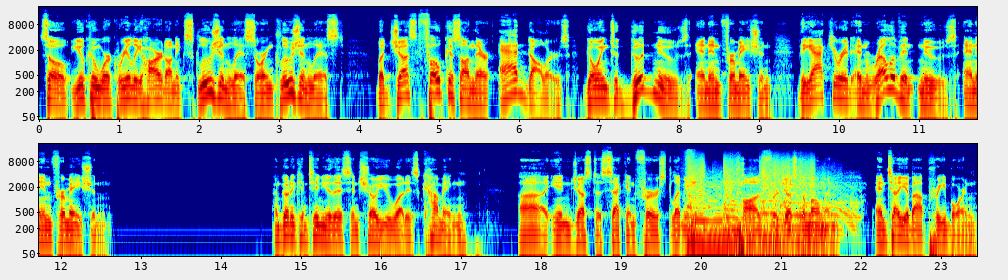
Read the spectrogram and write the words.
So you can work really hard on exclusion lists or inclusion lists, but just focus on their ad dollars going to good news and information, the accurate and relevant news and information. I'm going to continue this and show you what is coming uh, in just a second. First, let me pause for just a moment and tell you about preborn.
